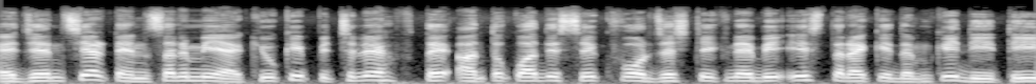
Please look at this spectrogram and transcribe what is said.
एजेंसियाँ टेंशन में है क्योंकि पिछले हफ़्ते आतंकवादी सिख फॉर जस्टिस ने भी इस तरह की धमकी दी थी।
